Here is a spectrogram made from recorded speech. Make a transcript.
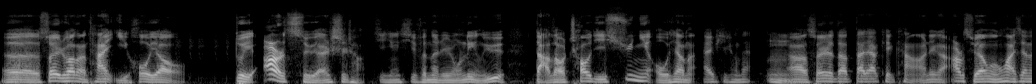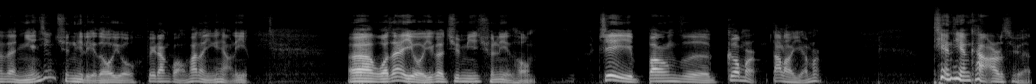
呃，所以说呢，他以后要对二次元市场进行细分的这种领域，打造超级虚拟偶像的 IP 生态。嗯啊，所以大大家可以看啊，这个二次元文化现在在年轻群体里头有非常广泛的影响力。呃，我在有一个军迷群里头，这帮子哥们儿大老爷们儿，天天看二次元，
